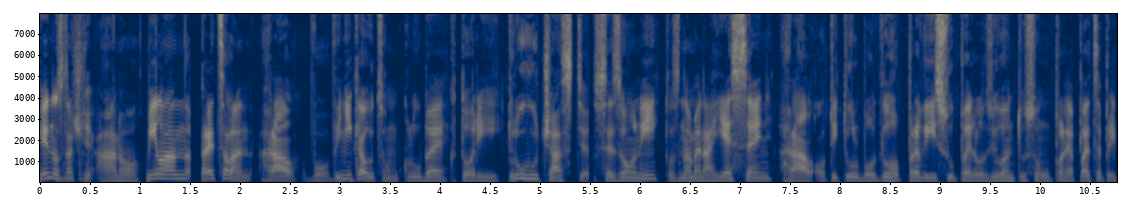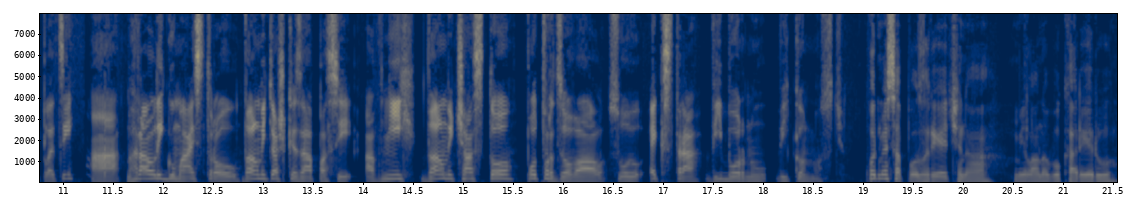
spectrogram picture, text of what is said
Jednoznačne áno. Milan predsa len hral vo vynikajúcom klube, ktorý druhú časť sezóny, to znamená jeseň, hral o titul, bol dlho prvý, super s Juventusom úplne plece pri pleci a hral Ligu majstrov, veľmi ťažké zápasy a v nich veľmi často potvrdzoval svoju extra výbornú výkonnosť. Poďme sa pozrieť na Milanovú kariéru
